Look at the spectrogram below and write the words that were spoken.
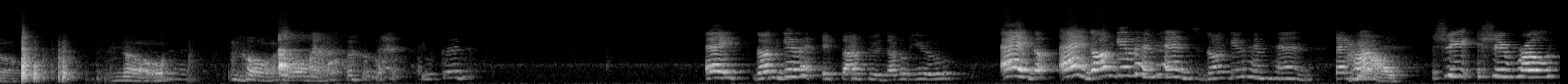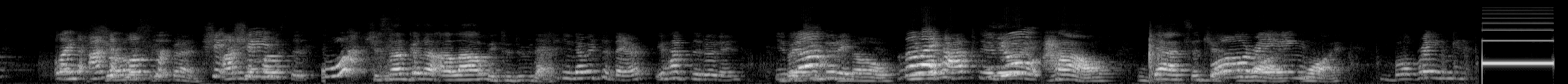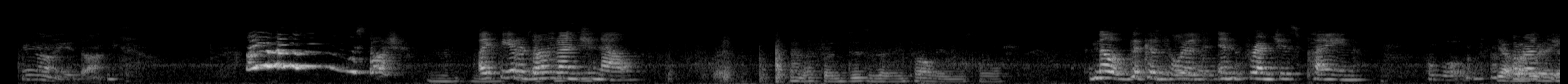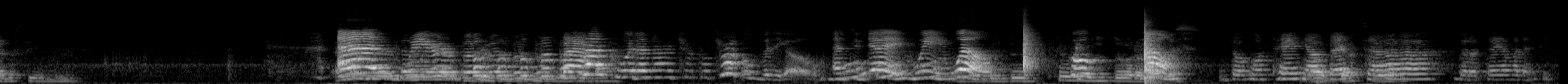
No. No. No. no. Stupid. Hey, don't give it. It starts with W. Hey, do, hey, don't give him hints. Don't give him hints. How? She she wrote like I'm the closest. She I'm the closest. What? She's not gonna allow me to do that. You know it's there. You have to do it. You But don't do it. no. But you like have to do you- it. How? That's a joke. Why? Why? Boring. No, you don't. I have a little mustache. Mm-hmm. I fear the Nice. French now. And my friend, this is an Italian mustache. No, because Italian. red in French is pain. Whoa. Yeah, by the way, I Alrighty. gotta see me. And And we're back with another triple trouble video. And today we will Who knows? Dorotea Oh, Beta. Dorotea Valenti.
